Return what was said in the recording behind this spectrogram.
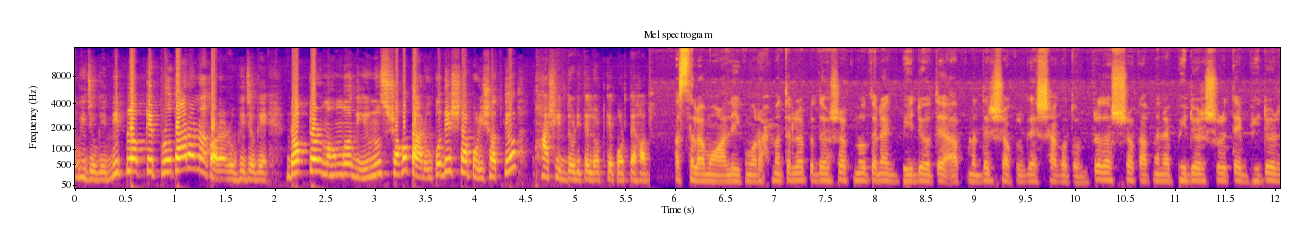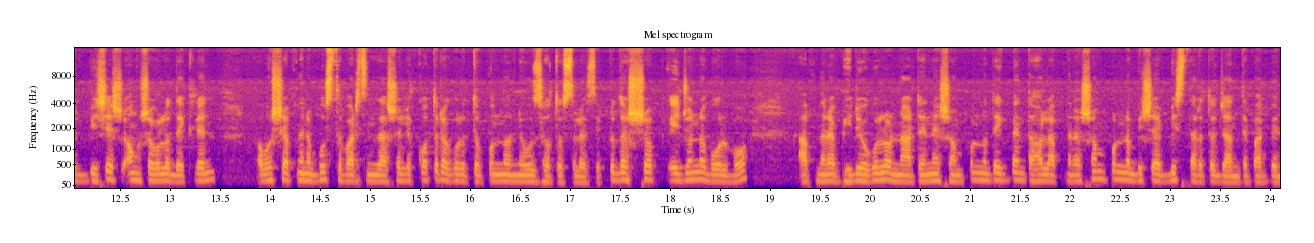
অভিযোগে, বিপ্লবকে প্রতারণা করার অভিযোগে ডক্টর মোহাম্মদ ইউনুস সহ তার উপদেষ্টা পরিষদকেও ফাঁসির দড়িতে লটকে পড়তে হবে। আসসালামু আলাইকুম রহমতুল্লাহ। প্রদর্শক নতুন এক ভিডিওতে আপনাদের সকলকে স্বাগতম। প্রদর্শক আপনারা ভিডিওর শুরুতে ভিডিওর বিশেষ অংশগুলো দেখলেন, অবশ্যই আপনারা বুঝতে পারছেন যে আসলে কতটা গুরুত্বপূর্ণ নিউজ হতে চলেছে। প্রদর্শক এই জন্য বলব, আপনারা ভিডিওগুলো না টেনে সম্পূর্ণ দেখবেন, তাহলে আপনারা সম্পূর্ণ বিষয়ে বিস্তারিত জানতে পারবেন।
